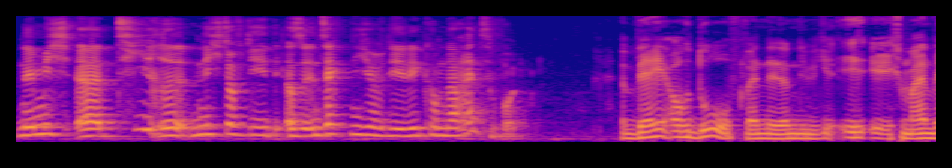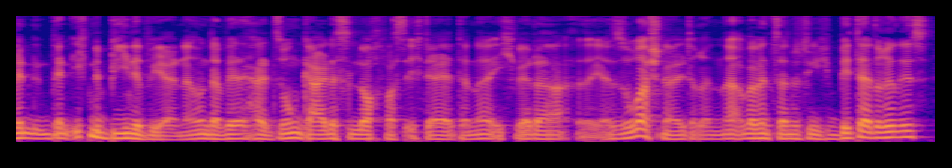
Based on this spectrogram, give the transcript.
nämlich äh, Tiere nicht auf die, also Insekten nicht auf die Idee kommen, da reinzuwollen. Wäre ja auch doof, wenn dann, ich meine, wenn, wenn ich eine Biene wäre, ne, und da wäre halt so ein geiles Loch, was ich da hätte, ne, ich wäre da ja sowas schnell drin, ne, aber wenn es da natürlich bitter drin ist,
